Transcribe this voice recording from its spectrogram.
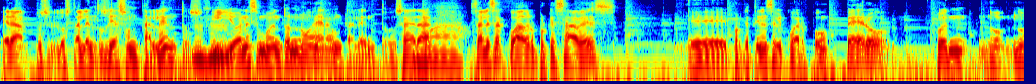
Era, pues los talentos ya son talentos y yo en ese momento no era un talento, o sea, era sales a cuadro porque sabes, eh, porque tienes el cuerpo, pero pues no, no,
